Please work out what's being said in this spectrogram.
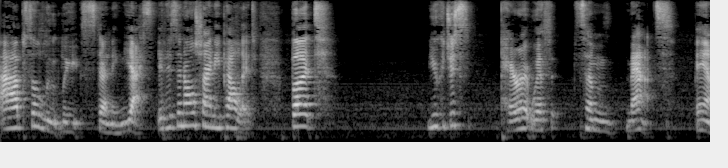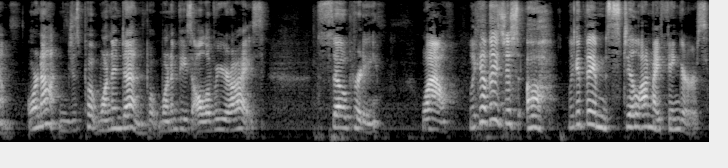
absolutely stunning. Yes, it is an all shiny palette, but you could just pair it with some mattes Bam. Or not, and just put one and done. Put one of these all over your eyes. So pretty. Wow. Look how they just, oh, look at them still on my fingers.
